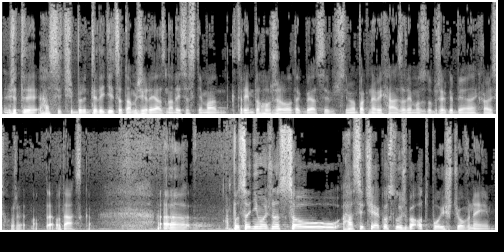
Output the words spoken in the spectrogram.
že ty hasiči byli ty lidi, co tam žili a znali se s těma, kterým to hořelo, tak by asi s nimi pak nevycházeli moc dobře, kdyby je nechali schořet. No, to je otázka. Uh, poslední možnost jsou hasiči jako služba od pojišťovny,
